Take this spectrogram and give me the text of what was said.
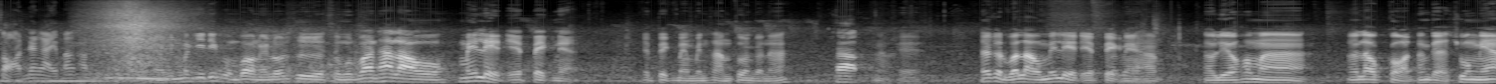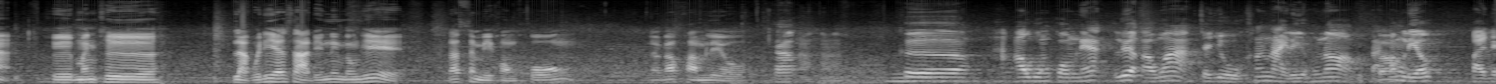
สอนยังไงบ้างครับอย่างเมื่อกี้ที่ผมบอกในรถคือ สมมติว่าถ้าเราไม่เลทเอเปกเนี่ยเอเปกแบ่งเป็น 3 ส่วนก่อนนะครับโอเคถ้าเกิดว่าเราไม่เลทเอเปกเนี่ยครับ เราเลี้ยวเข้ามาแล้วเรากอดตั้งแต่ช่วงเนี้ยคือมันคือหลักวิทยาศาสตร์นิดนึงตรงที่รัศมีของโค้ง แล้วก็ความเร็วครับอ่าฮะ คือเอาวงกลมเนี้ยเลือกเอาว่าจะอยู่ข้างในหรืออยู่ข้างนอกถูกต้องแต่ต้องเลี้ยวไปใน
